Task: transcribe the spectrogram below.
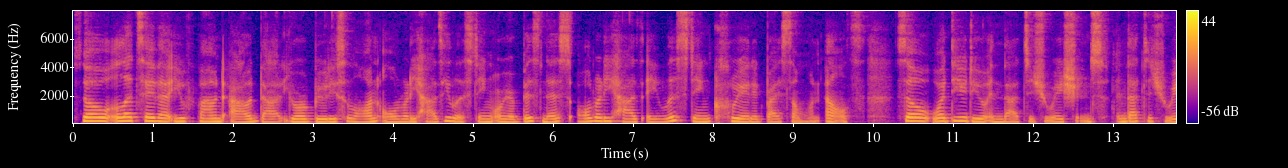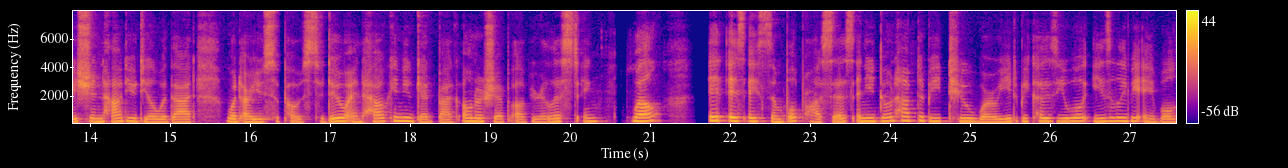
So let's say that you found out that your beauty salon already has a listing or your business already has a listing created by someone else so, what do you do in that situations? In that situation, how do you deal with that? What are you supposed to do and how can you get back ownership of your listing? Well, it is a simple process and you don't have to be too worried because you will easily be able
